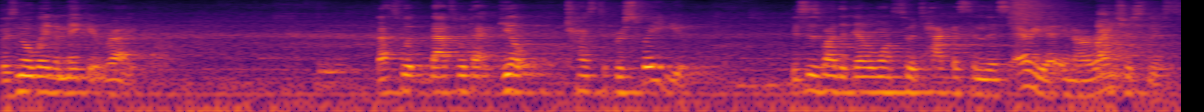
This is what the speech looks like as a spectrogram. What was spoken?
There's no way to make it right. That's what, that's what that guilt tries to persuade you. This is why the devil wants to attack us in this area, in our righteousness.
